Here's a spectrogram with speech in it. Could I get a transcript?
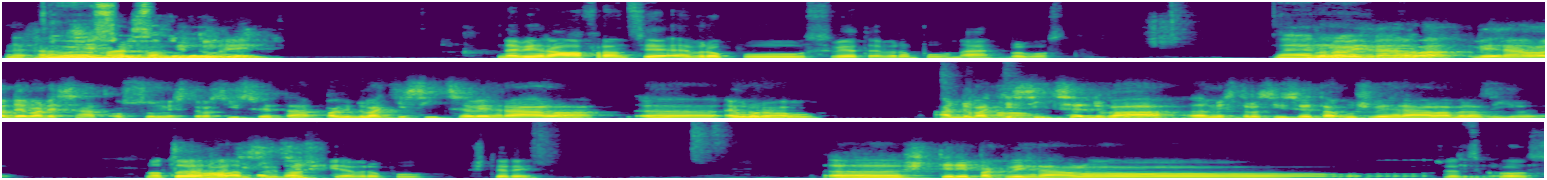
Ne, Francie no, má dva tituly. Nevyhrála Francie Evropu, svět Evropu? Ne, blbost. Ne, Ona ne, vyhrála, vyhrála 98 mistrovství světa, pak 2000 vyhrála uh, Euro Evropu? A 2002 ano. Eh, mistrovství světa už vyhrála Brazílie. No to je, ale 2000... pak další Evropu, čtyři? Uh, čtyři pak vyhrálo... Řecko s...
